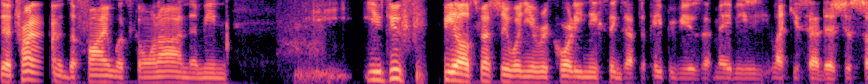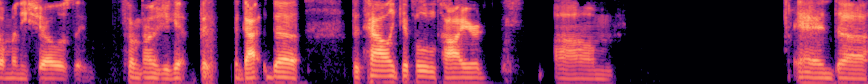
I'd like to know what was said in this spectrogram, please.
they're trying to define what's going on. I mean, you do feel, especially when you're recording these things after pay per views, that maybe, like you said, there's just so many shows that sometimes you get the the guy, the the talent gets a little tired. Um, and uh,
